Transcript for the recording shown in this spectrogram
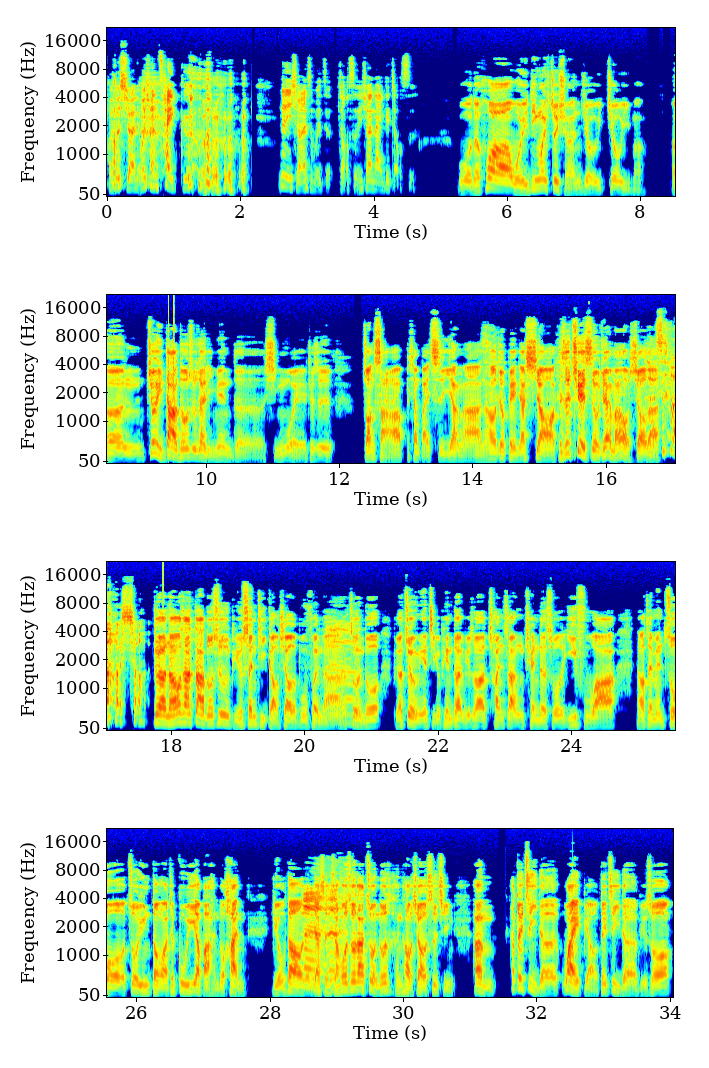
我就喜欢我喜欢蔡哥。那你喜欢什么角角色？你喜欢哪一个角色？我的话，我一定会最喜欢 Joey Joey 嘛。嗯，Joey 大多数在里面的行为就是装傻啊，像白痴一样啊，然后就被人家笑啊。可是确实我觉得还蛮好笑的、啊，是蛮好笑。对啊。然后他大多数比如身体搞笑的部分啊，嗯做很多比较最有名的几个片段，比如说他穿上圈的所有的衣服啊，然后在那边做做运动啊，就故意要把很多汗流到人家身上，嗯嗯或者说他做很多很好笑的事情，他很他对自己的外表，对自己的比如说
